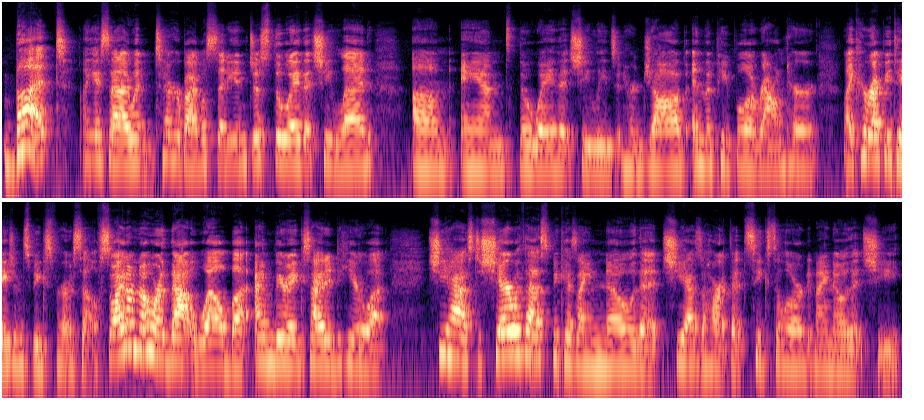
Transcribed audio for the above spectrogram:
but like I said, I went to her Bible study, and just the way that she led, um, and the way that she leads in her job, and the people around her, like her reputation speaks for herself. So I don't know her that well, but I'm very excited to hear what she has to share with us because I know that she has a heart that seeks the Lord, and I know that she,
